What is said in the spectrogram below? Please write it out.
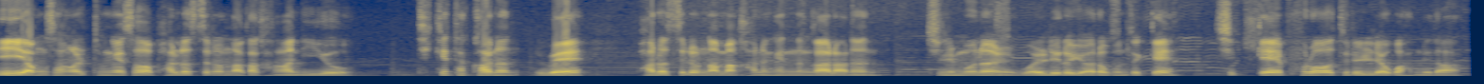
이 영상을 통해서 바르셀로나가 강한 이유, 티키타카는 왜 바르셀로나만 가능했는가 라는 질문을 원리로 여러분들께 쉽게 풀어드리려고 합니다.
